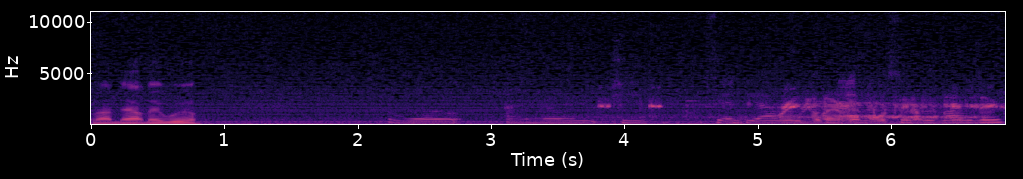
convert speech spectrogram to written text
But I doubt they will. Well, I know Chief Santiago did not have a supervisor.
